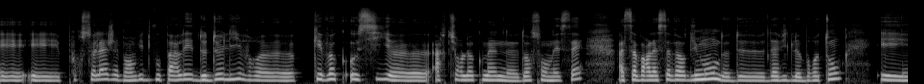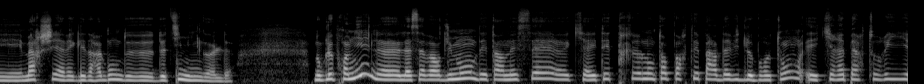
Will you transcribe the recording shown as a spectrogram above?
Et, pour cela, j'avais envie de vous parler de deux livres euh, qu'évoque aussi euh, Arthur Lockman euh, dans son essai, à savoir La saveur du monde de David Le Breton et Marcher avec les dragons de, Tim Ingold. Donc le premier, La saveur du monde, est un essai qui a été très longtemps porté par David Le Breton et qui répertorie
